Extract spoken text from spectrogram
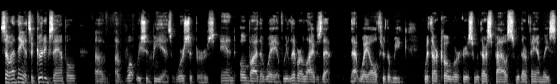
So I think it's a good example of, of what we should be as worshipers. And oh, by the way, if we live our lives that, that way all through the week with our coworkers, with our spouse, with our families,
